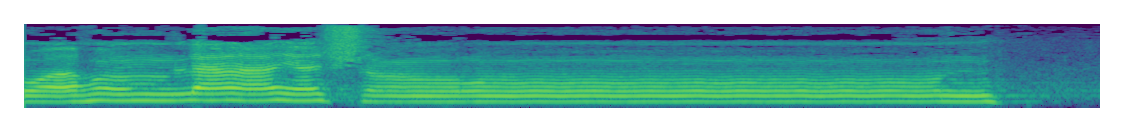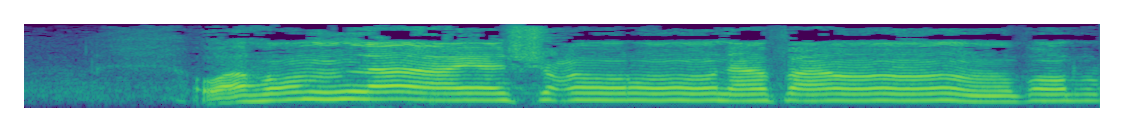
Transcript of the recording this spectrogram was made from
وهم لا يشعرون. وهم لا يشعرون فانظر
